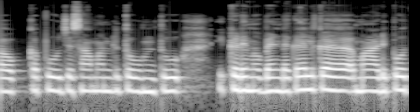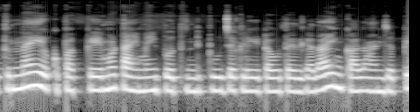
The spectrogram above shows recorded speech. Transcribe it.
పక్క పూజ సామాన్లు తోముతూ ఇక్కడేమో బెండకాయలు మాడిపోతున్నాయి ఒక పక్క ఏమో టైం అయిపోతుంది. పూజకు లేట్ అవుతుంది కదా ఇంకా అలా అని చెప్పి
